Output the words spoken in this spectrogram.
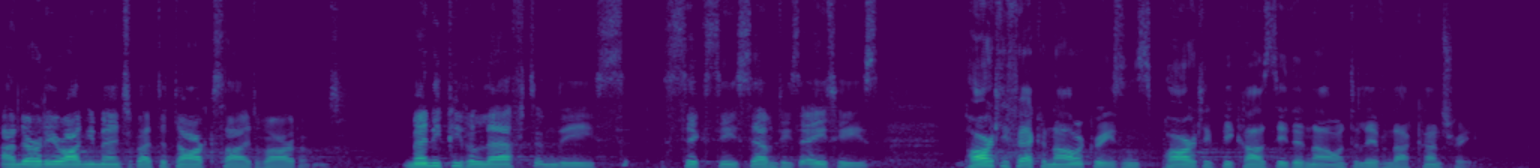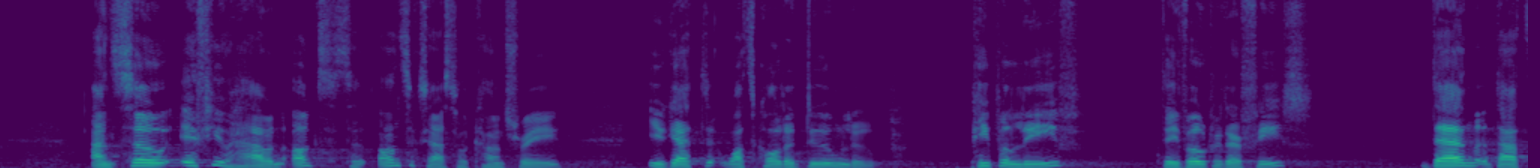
and earlier on you mentioned about the dark side of Ireland. Many people left in the 60s, 70s, 80s, partly for economic reasons, partly because they did not want to live in that country. And so, if you have an unsuccessful country, you get what's called a doom loop. People leave, they vote with their feet, then that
